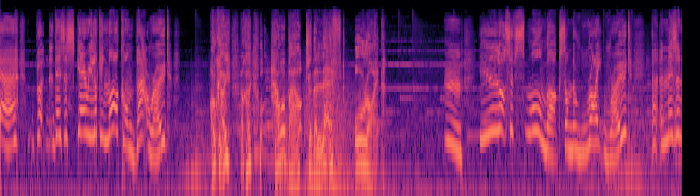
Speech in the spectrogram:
Yeah, but there's a scary looking mark on that road. Okay, okay. Well, how about to the left or right? Hmm, lots of small marks on the right road, uh, and there's an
